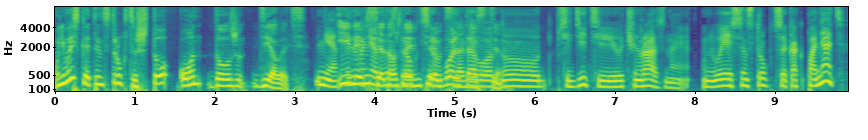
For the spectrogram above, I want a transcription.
У него есть какая-то инструкция, что он должен делать? Нет, Или него нет все должны ориентироваться Более на того, месте? ну, все дети очень разные. У него есть инструкция, как понять,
